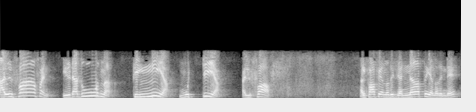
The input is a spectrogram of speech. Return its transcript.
അൽഫാഫൻ ഇടതൂർന്ന തിങ്ങിയ മുറ്റിയ അൽഫാഫ്. അൽഫാഫ് എന്നത് ജന്നാത്ത് എന്നതിന്റെ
